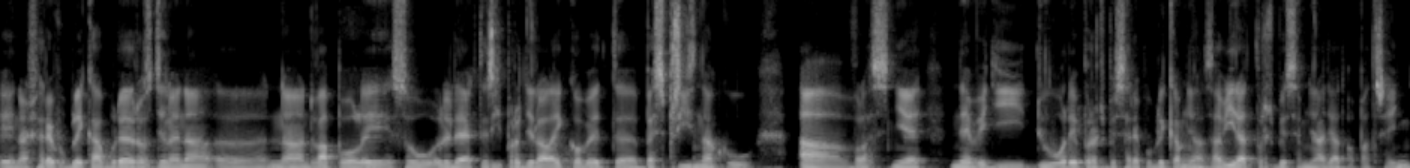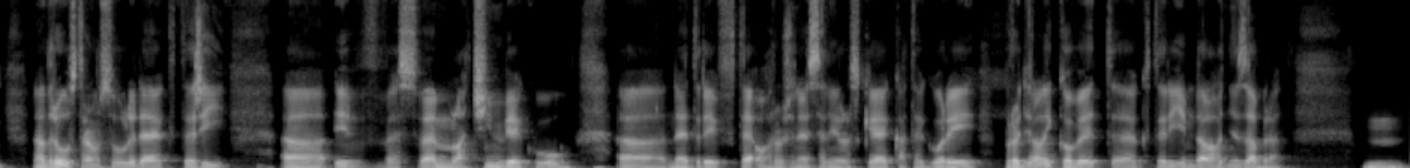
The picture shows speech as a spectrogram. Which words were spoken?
i naše republika bude rozdělena eh, na dva póly. Jsou lidé, kteří prodělali covid eh, bez příznaků a vlastně nevidí důvody, proč by se republika měla zavírat, proč by se měla dělat opatření. Na druhou stranu jsou lidé, kteří i ve svém mladším věku, uh, ne tedy v té ohrožené seniorské kategorii, prodělali covid, který jim dal hodně zabrat. Hmm.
